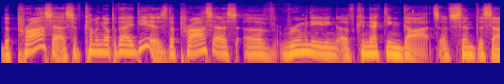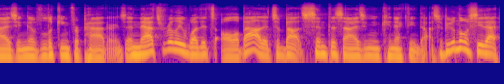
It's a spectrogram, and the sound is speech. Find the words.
the process of coming up with ideas, the process of ruminating, of connecting dots, of synthesizing, of looking for patterns. And that's really what it's all about. It's about synthesizing and connecting dots. So people don't see that.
